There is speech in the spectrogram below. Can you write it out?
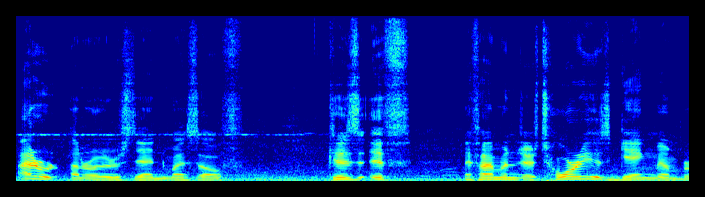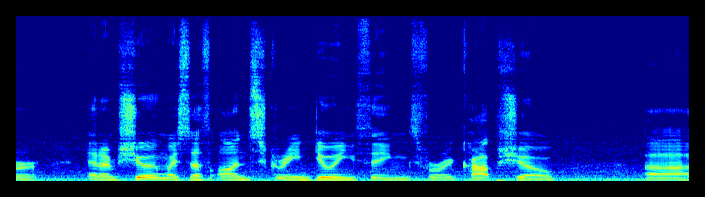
I don't, I don't understand myself, because if, if I'm a notorious gang member and I'm showing myself on screen doing things for a cop show, uh,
